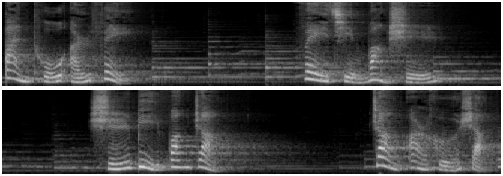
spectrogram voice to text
半途而废，废寝忘食，石壁方丈，丈二和尚。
